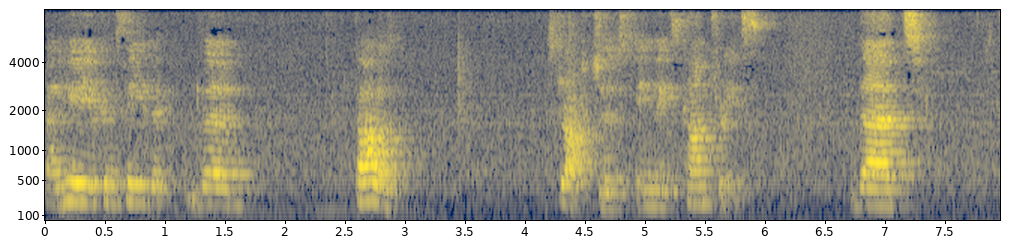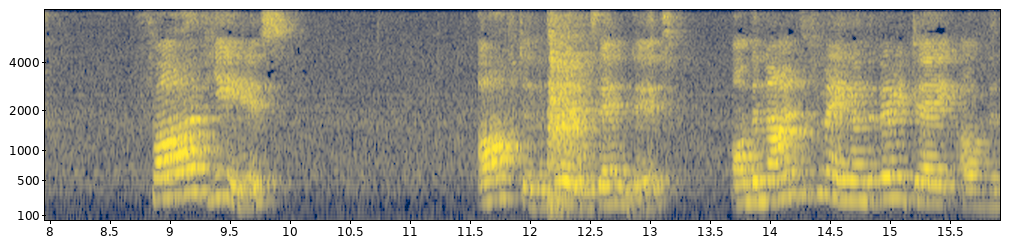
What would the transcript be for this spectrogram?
And here you can see the, the power structures in these countries that five years after the war was ended, on the 9th of May, on the very day of the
